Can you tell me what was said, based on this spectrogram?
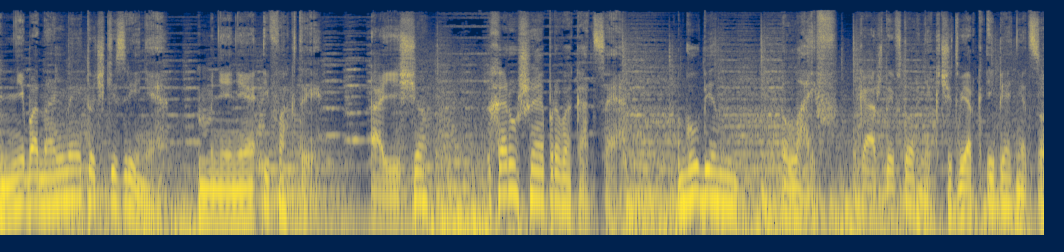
Небанальные точки зрения, мнения и факты. А еще хорошая провокация. Губин Live. Каждый вторник, четверг и пятницу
